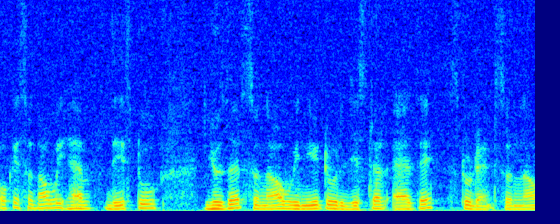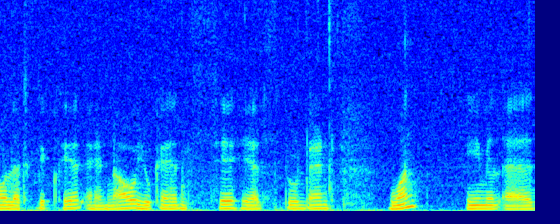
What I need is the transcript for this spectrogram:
Okay so now we have these two users. So now we need to register as a student. So now let's click here and now you can say here student one email as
